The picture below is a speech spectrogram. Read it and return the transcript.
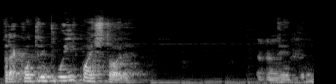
para contribuir com a história. Uhum.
